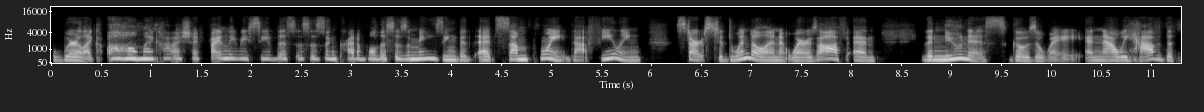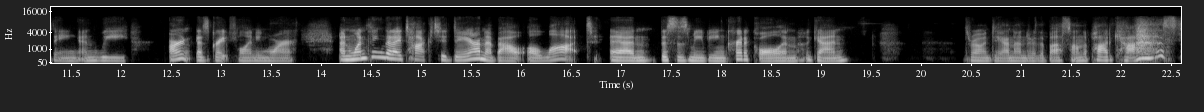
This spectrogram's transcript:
we're like, oh my gosh, I finally received this. This is incredible. This is amazing. But at some point, that feeling starts to dwindle and it wears off. And the newness goes away and now we have the thing and we aren't as grateful anymore. And one thing that I talk to Dan about a lot, and this is me being critical, and again, throwing Dan under the bus on the podcast.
